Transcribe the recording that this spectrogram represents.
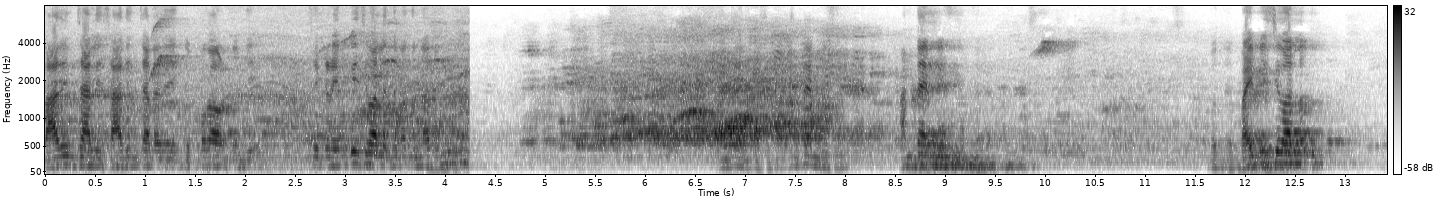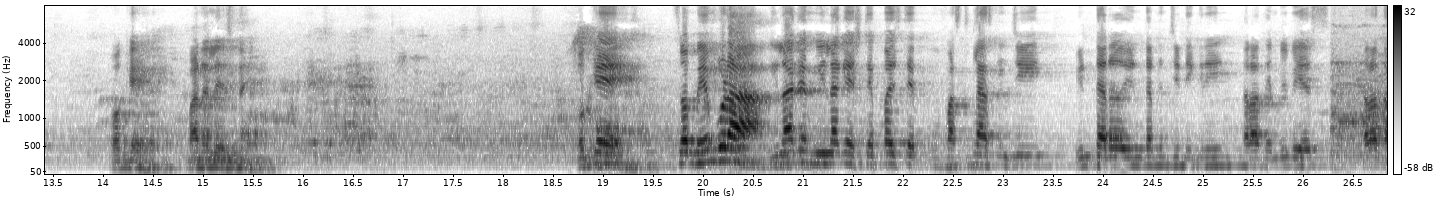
సాధించాలి సాధించాలనే గొప్పగా ఉంటుంది. సో ఇక్కడ ఎంపీసీ వాళ్ళు ఎంతమంది ఉన్నారు? అంతే ఎంపీసీ అంతే ఎంపీసీ బైపీసీ వాళ్ళు? ఓకే బాగానే లేచినాయి. ఓకే సో మేము కూడా ఇలాగే మీలాగే step by step first class నుంచి ఇంటర్ ఇంటర్ నుంచి డిగ్రీ తర్వాత ఎంబీబీఎస్ తర్వాత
